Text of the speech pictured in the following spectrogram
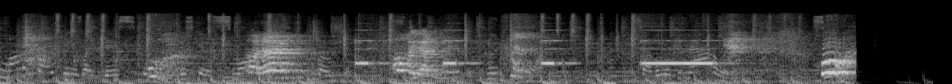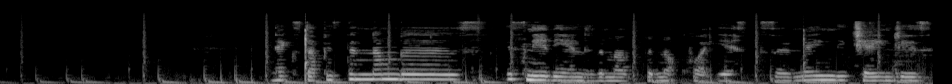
we modify things like this. You just get a small Oh, no. motion. Oh my god. Good form. Let's have a look at Natalie. Whew. Next up is the numbers. It's near the end of the month, but not quite yet. So mainly changes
